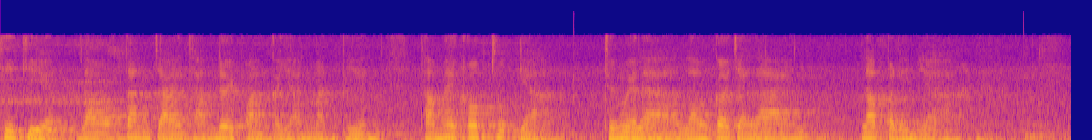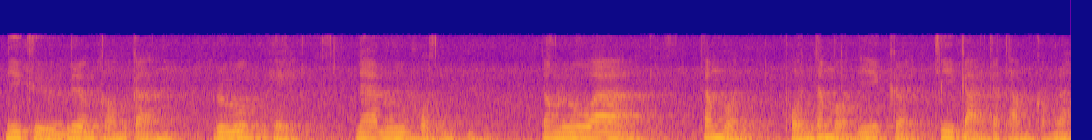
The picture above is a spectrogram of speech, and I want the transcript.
ขี้เกียจเราตั้งใจทำด้วยความขยันหมั่นเพียรทำให้ครบทุกอย่าง ถึงเวลาเราก็จะได้รับปริญญา นี่คือเรื่องของการรู้เหตุ และรู้ผล ต้องรู้ว่าทั้งหมดผลทั้งหมดนี้เกิดที่การกระทำของเรา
